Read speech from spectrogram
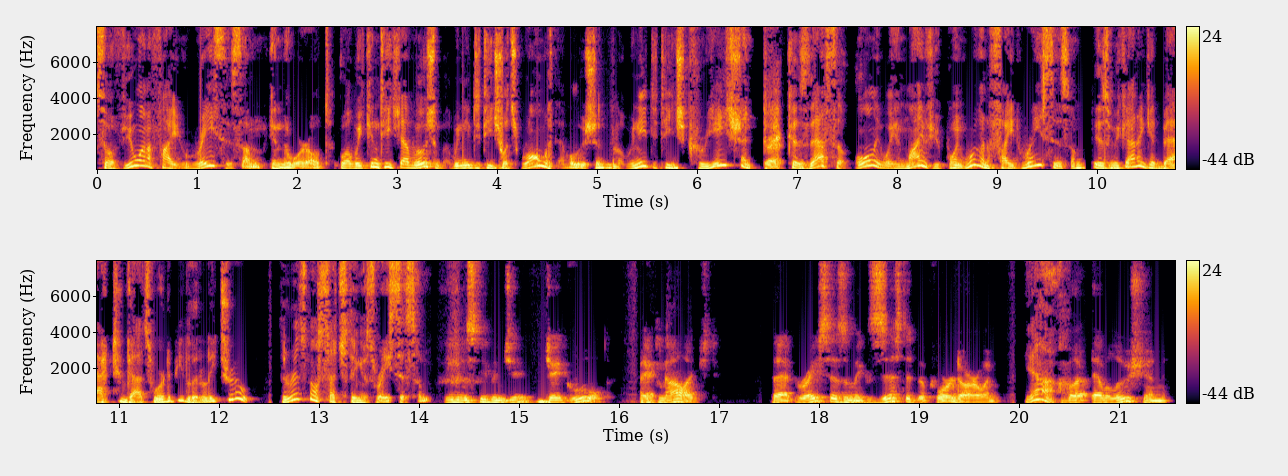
So if you want to fight racism in the world, well, we can teach evolution, but we need to teach what's wrong with evolution, but we need to teach creation because that's the only way, in my viewpoint, we're going to fight racism is we got to get back to God's word to be literally true. There is no such thing as racism. Even Stephen J. Jay Gould acknowledged that racism existed before Darwin. Yeah. But evolution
